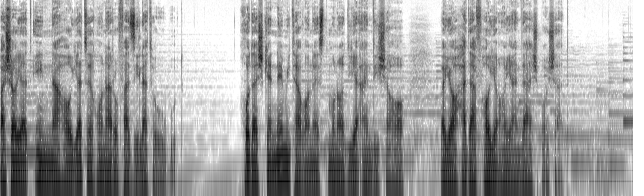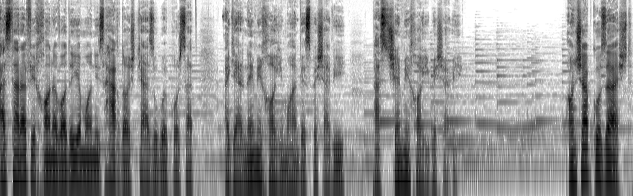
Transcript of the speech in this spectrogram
و شاید این نهایت هنر و فضیلت او بود. خودش که نمی‌توانست منادی اندیشه ها و یا هدف های آیندهش باشد. از طرفی خانواده ما نیز حق داشت که از او بپرسد اگر نمی‌خواهی مهندس بشوی پس چه می‌خواهی بشوی؟ آن شب گذشت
